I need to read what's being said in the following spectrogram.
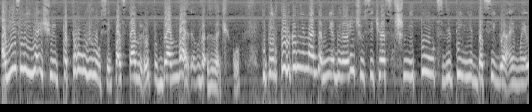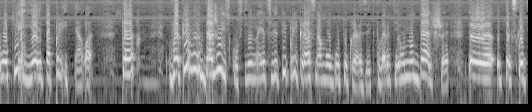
А если я еще и потружусь и поставлю туда вазочку, теперь только не надо мне говорить, что сейчас в шмиту цветы недосягаемые. Окей, я это приняла. Так, Во-первых, даже искусственные цветы прекрасно могут украсить квартиру, но дальше, э, так сказать,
